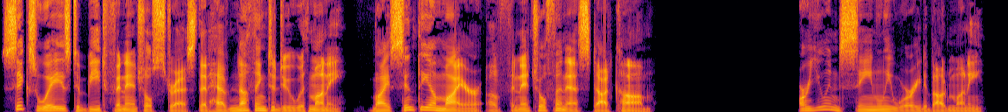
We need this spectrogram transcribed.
Six Ways to Beat Financial Stress That Have Nothing to Do with Money by Cynthia Meyer of FinancialFinesse.com. Are you insanely worried about money?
